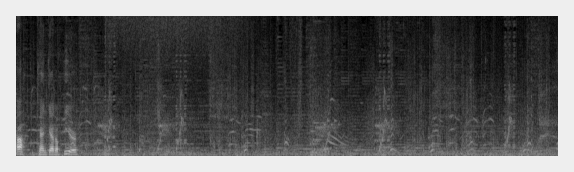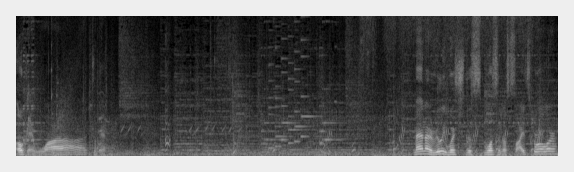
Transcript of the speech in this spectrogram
Ha, you can't get up here. Okay, what? Okay. Man, I really wish this wasn't a side scroller.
